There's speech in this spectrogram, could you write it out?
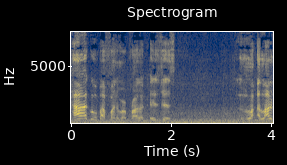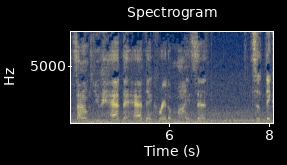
how i go about finding my product is just a lot of times you have to have that creative mindset to think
